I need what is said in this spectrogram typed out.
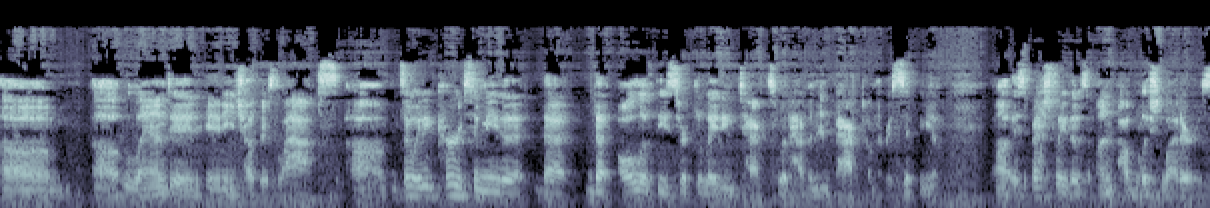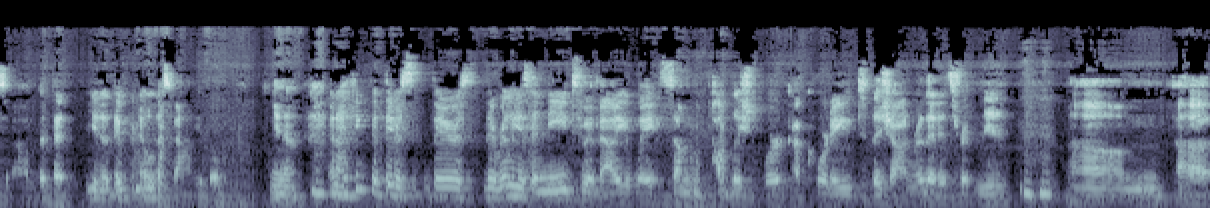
um, uh, landed in each other's laps. Um, and so it occurred to me that, that, that all of these circulating texts would have an impact on the recipient, uh, especially those unpublished letters, uh, but that, you know, they were no less valuable. You know, mm-hmm. and I think that there's there's there really is a need to evaluate some published work according to the genre that it's written in, mm-hmm. um, uh,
